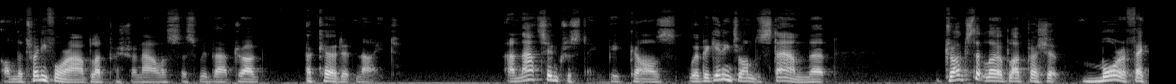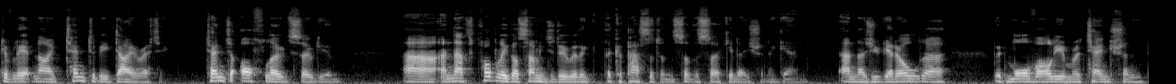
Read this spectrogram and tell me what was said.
on the 24 hour blood pressure analysis with that drug occurred at night. And that's interesting because we're beginning to understand that drugs that lower blood pressure more effectively at night tend to be diuretic, tend to offload sodium uh, and that's probably got something to do with the, the, capacitance of the circulation again. And as you get older, with more volume retention,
